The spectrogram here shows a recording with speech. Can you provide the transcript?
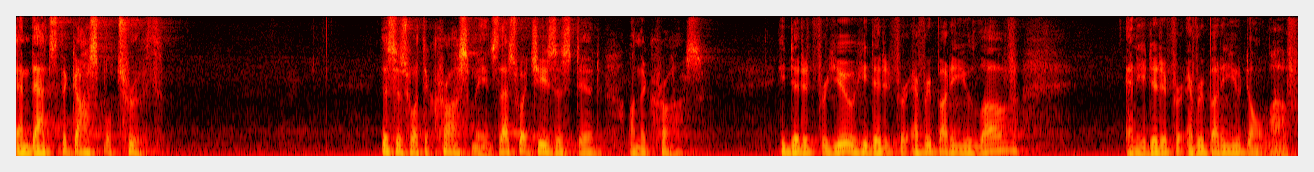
And that's the gospel truth. This is what the cross means. That's what Jesus did on the cross. He did it for you, He did it for everybody you love, and He did it for everybody you don't love.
